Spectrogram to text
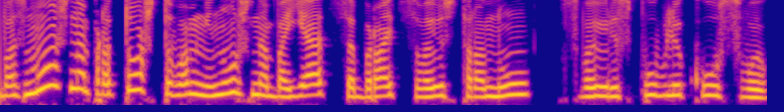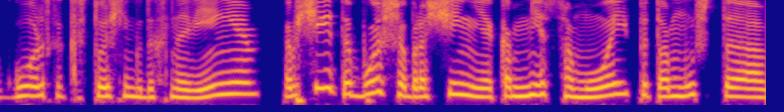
Возможно, про то, что вам не нужно бояться брать свою страну, свою республику, свой город как источник вдохновения. Вообще, это больше обращение ко мне самой, потому что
